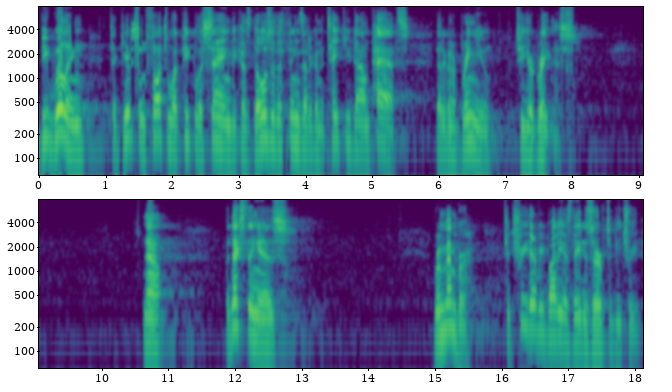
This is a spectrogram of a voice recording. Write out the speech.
Be willing to give some thought to what people are saying because those are the things that are going to take you down paths that are going to bring you to your greatness. Now, the next thing is remember to treat everybody as they deserve to be treated,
